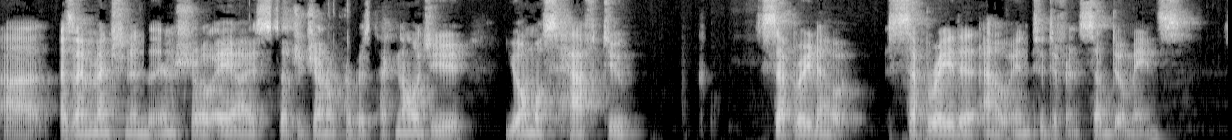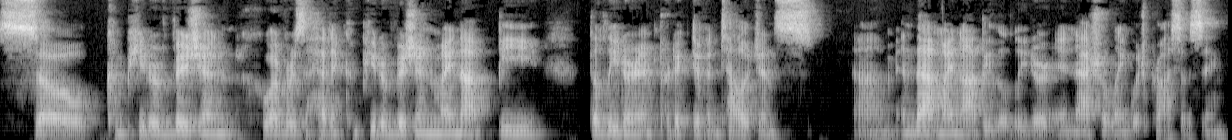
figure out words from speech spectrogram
uh, as I mentioned in the intro, AI is such a general purpose technology. You almost have to separate out separate it out into different subdomains. So computer vision, whoever's ahead in computer vision might not be the leader in predictive intelligence, um, and that might not be the leader in natural language processing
